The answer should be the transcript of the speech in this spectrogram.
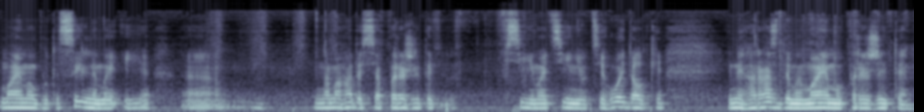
маємо бути сильними і е, намагатися пережити всі емоційні ці гойдалки і негаразди ми маємо пережити.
